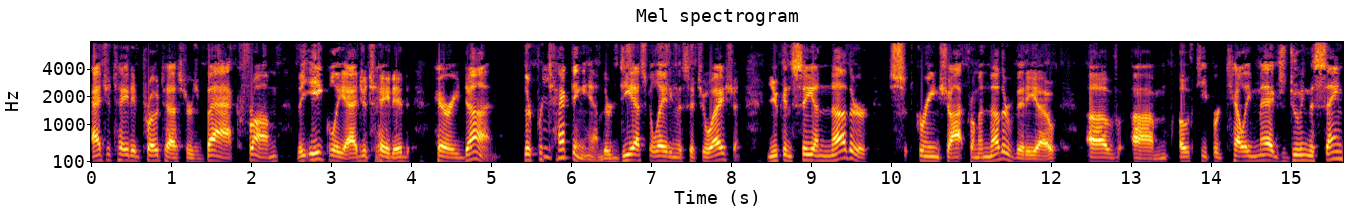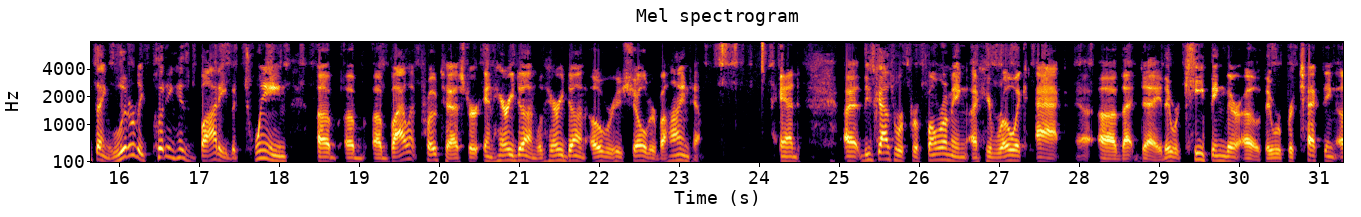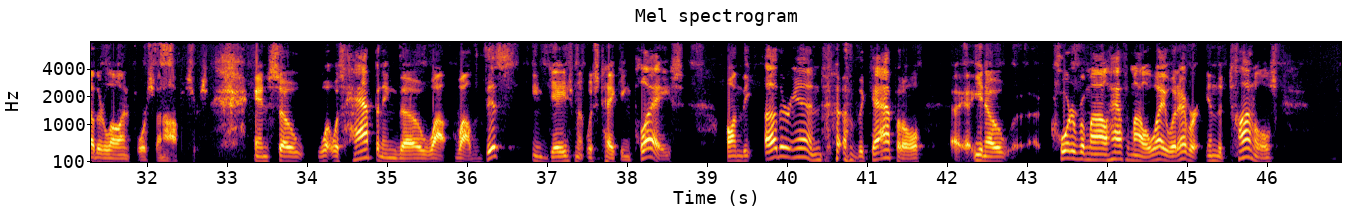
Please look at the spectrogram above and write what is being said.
agitated protesters back from the equally agitated Harry Dunn. They're mm-hmm. protecting him. They're de-escalating the situation. You can see another screenshot from another video of um, Oath Keeper Kelly Meggs doing the same thing, literally putting his body between a, a, a, violent protester and Harry Dunn, with Harry Dunn over his shoulder behind him. And uh, these guys were performing a heroic act uh, uh, that day. They were keeping their oath. They were protecting other law enforcement officers. And so, what was happening, though, while while this engagement was taking place, on the other end of the Capitol, uh, you know, quarter of a mile, half a mile away, whatever, in the tunnels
